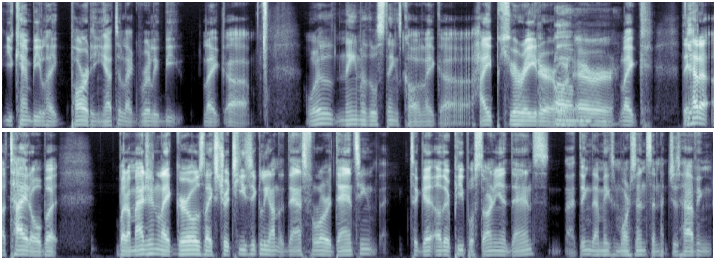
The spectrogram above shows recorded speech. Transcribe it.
you can't be like partying. You have to like really be like uh what are the name of those things called? Like uh hype curator or Um, whatever. Like they had a, a title, but but imagine like girls like strategically on the dance floor dancing to get other people starting to dance. I think that makes more sense than just having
